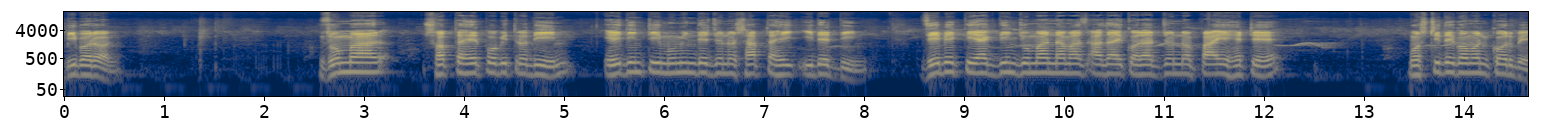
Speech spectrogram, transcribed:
বিবরণ। জুম্মার সপ্তাহের পবিত্র দিন, এই দিনটি মুমিনদের জন্য সাপ্তাহিক ঈদের দিন। যে ব্যক্তি একদিন জুম্মার নামাজ আদায় করার জন্য পায়ে হেঁটে মসজিদে গমন করবে।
